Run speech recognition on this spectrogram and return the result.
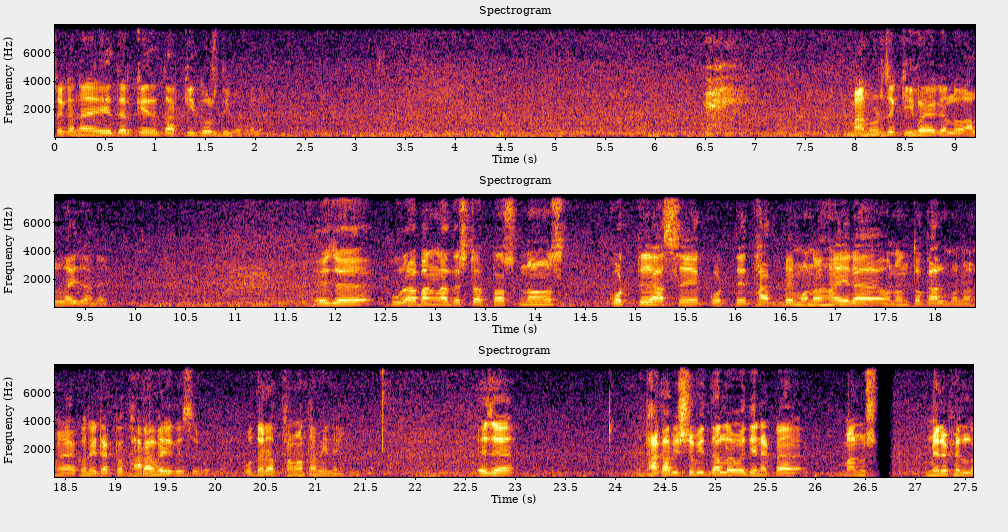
সেখানে এদেরকে তার কি দোষ দিব বলে? মানুষ যে কি হয়ে গেল আল্লাহ জানে। এই যে পুরা বাংলাদেশটা তছনছ, করতে আছে, করতে থাকবে মনে হয়, এরা অনন্তকাল মনে হয়, এখন এটা একটা ধারা হয়ে গেছে বলে ওদের আর থামাথামি নেই। এই যে ঢাকা বিশ্ববিদ্যালয়ে ওই দিন একটা মানুষ মেরে ফেলল।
